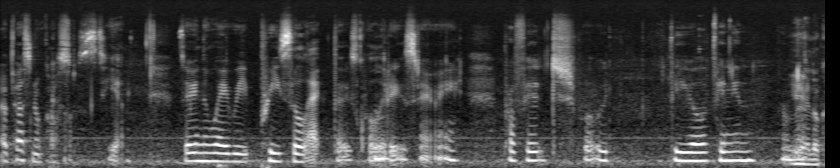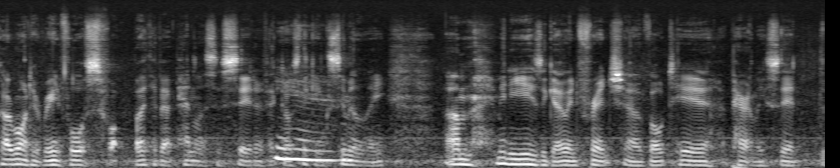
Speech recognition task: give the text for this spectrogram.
a personal cost. cost. Yeah. So in the way we pre-select those qualities, mm. don't we? Prophet, what would be your opinion? yeah, that? look, I want to reinforce what both of our panelists have said. In fact, yeah. I was thinking similarly. Um, many years ago in French, uh, Voltaire apparently said, the,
